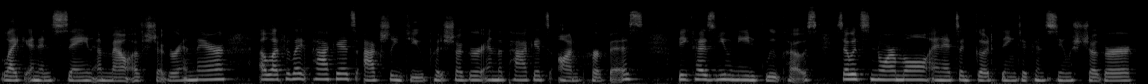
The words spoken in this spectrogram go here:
like an insane amount of sugar in there. Electrolyte packets actually do put sugar in the packets on purpose because you need glucose. So, it's normal and it's a good thing to consume sugar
